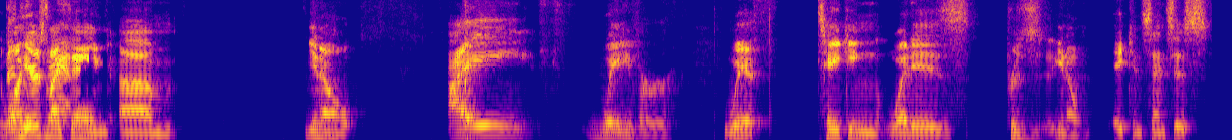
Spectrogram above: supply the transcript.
well, here's my thing. Um, you know, I waver with taking what is, you know, a consensus,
